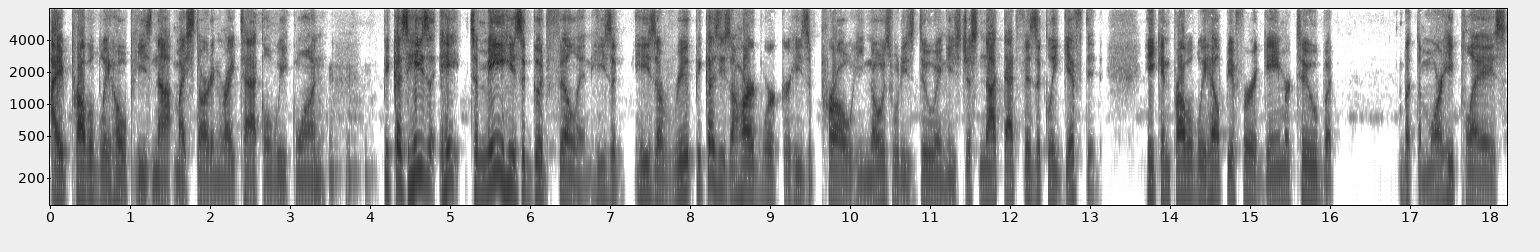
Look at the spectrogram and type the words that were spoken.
I probably hope he's not my starting right tackle week one because he's he to me he's a good fill in. He's a he's a real because he's a hard worker. He's a pro. He knows what he's doing. He's just not that physically gifted. He can probably help you for a game or two, but but the more he plays,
